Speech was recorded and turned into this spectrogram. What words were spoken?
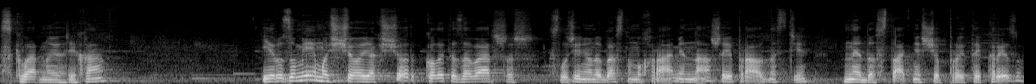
скверною гріха. І розуміємо, що якщо коли ти завершиш служіння в небесному храмі, нашої праведності недостатньо, щоб пройти кризу,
